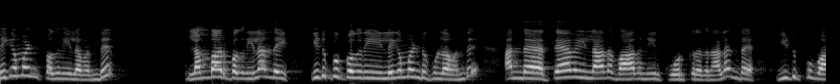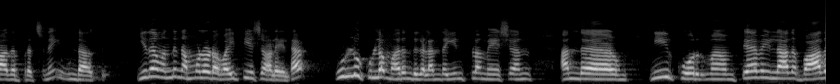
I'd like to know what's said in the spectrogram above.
லிகமெண்ட் பகுதியில வந்து லம்பார் பகுதியில் அந்த இடுப்பு பகுதி லிகமெண்டுக்குள்ளே வந்து அந்த தேவையில்லாத வாத நீர் கோர்க்கிறதுனால இந்த இடுப்பு வாத பிரச்சனை உண்டாகுது. இதை வந்து நம்மளோட வைத்தியசாலையில் உள்ளுக்குள்ள மருந்துகள் அந்த இன்ஃப்ளமேஷன் அந்த நீர் கோர் தேவையில்லாத வாத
